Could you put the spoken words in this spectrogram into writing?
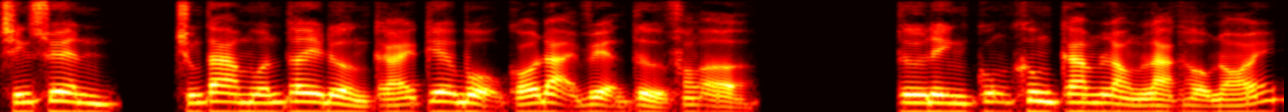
Chính xuyên, chúng ta muốn tây đường cái kia bộ có đại viện tử phòng ở. Từ đình cũng không cam lòng lạc hậu nói.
